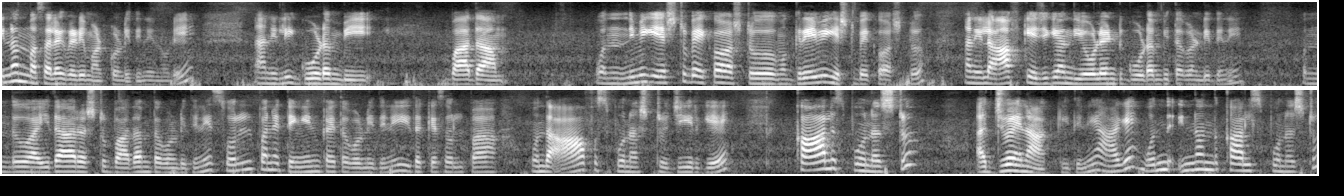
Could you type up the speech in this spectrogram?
ಇನ್ನೊಂದು ಮಸಾಲೆಗೆ ರೆಡಿ ಮಾಡ್ಕೊಂಡಿದ್ದೀನಿ ನೋಡಿ. ನಾನಿಲ್ಲಿ ಗೋಡಂಬಿ, ಬಾದಾಮ್, ಒಂದು ನಿಮಗೆ ಎಷ್ಟು ಬೇಕೋ ಅಷ್ಟು ಗ್ರೇವಿಗೆ ಎಷ್ಟು ಬೇಕೋ ಅಷ್ಟು ನಾನಿಲ್ಲಿ ಹಾಫ್ ಕೆ ಜಿಗೆ ಒಂದು ಏಳೆಂಟು ಗೋಡಂಬಿ ತಗೊಂಡಿದ್ದೀನಿ ಒಂದು ಐದಾರಷ್ಟು ಬಾದಾಮ್ ತೊಗೊಂಡಿದ್ದೀನಿ ಸ್ವಲ್ಪನೇ ತೆಂಗಿನಕಾಯಿ ತೊಗೊಂಡಿದ್ದೀನಿ ಇದಕ್ಕೆ ಸ್ವಲ್ಪ ಒಂದು ಹಾಫ್ ಸ್ಪೂನಷ್ಟು ಜೀರಿಗೆ ಕಾಲು ಸ್ಪೂನಷ್ಟು ಅಜ್ವೈನ ಹಾಕಿದ್ದೀನಿ. ಹಾಗೆ ಒಂದು, ಇನ್ನೊಂದು ಕಾಲು ಸ್ಪೂನಷ್ಟು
